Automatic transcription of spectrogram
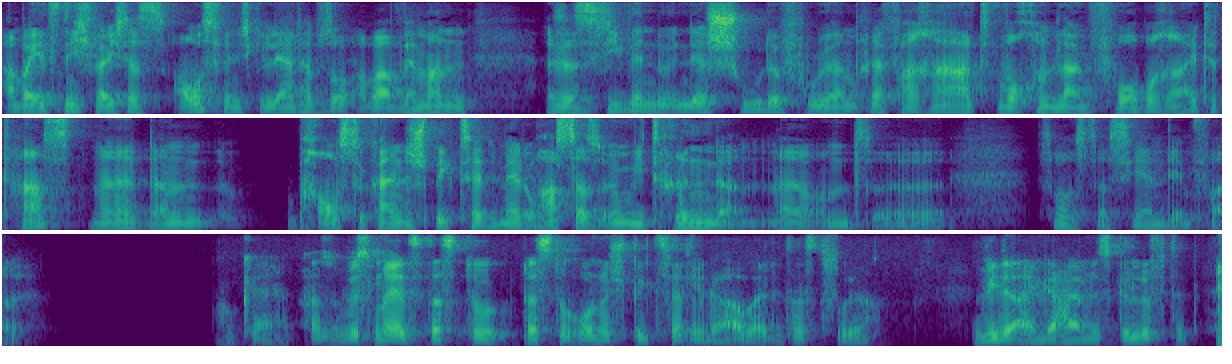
aber jetzt nicht, weil ich das auswendig gelernt habe, so, aber wenn man, also das ist wie wenn du in der Schule früher ein Referat wochenlang vorbereitet hast, ne, dann brauchst du keine Spickzettel mehr, du hast das irgendwie drin dann, ne, und äh, so ist das hier in dem Fall. Okay, also wissen wir jetzt, dass du, dass du ohne Spickzettel gearbeitet hast früher. Wieder ein Geheimnis gelüftet.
